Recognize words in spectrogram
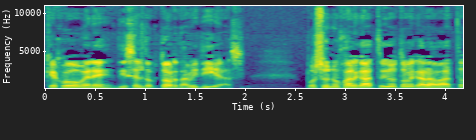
¿Qué juego veré? Dice el doctor David Díaz. pues uno juega al gato y otro al garabato.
